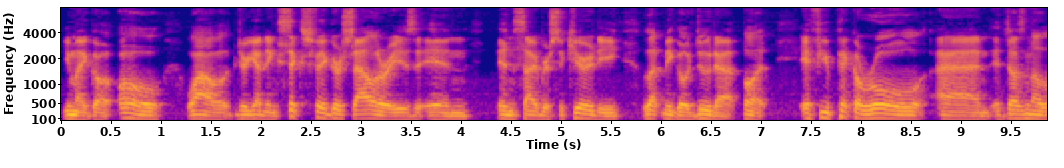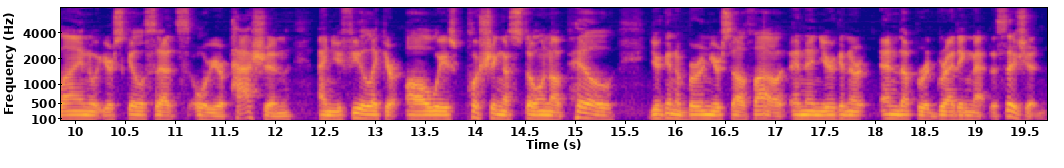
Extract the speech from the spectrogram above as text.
you might go, "Oh, wow, you're getting six figure salaries in in cybersecurity. Let me go do that. But if you pick a role and it doesn't align with your skill sets or your passion, and you feel like you're always pushing a stone uphill, you're going to burn yourself out and then you're going to end up regretting that decision.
